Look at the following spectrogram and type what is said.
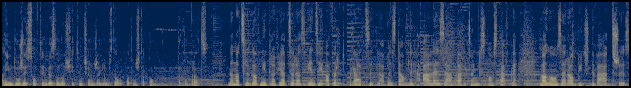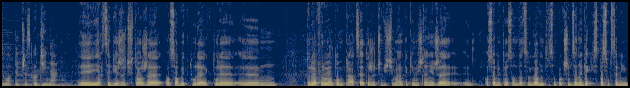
A im dłużej są w tej bezdomności, tym ciężej im znowu podjąć taką, taką pracę. Do noclegowni trafia coraz więcej ofert pracy dla bezdomnych, ale za bardzo niską stawkę. Mogą zarobić 2-3 zł przez godzinę. Y, Ja chcę wierzyć w to, że osoby, które, które, które oferują tą pracę, to rzeczywiście mają takie myślenie, że y, osoby, które są w noclegowni, to są pokrzywdzone. W jaki sposób chcemy im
